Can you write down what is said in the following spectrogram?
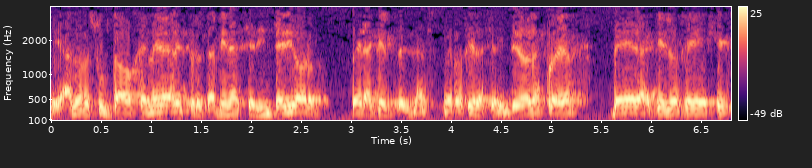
eh, a los resultados generales, pero también hacia el interior, ver aquel, me refiero hacia el interior de las pruebas, ver aquellos ejes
